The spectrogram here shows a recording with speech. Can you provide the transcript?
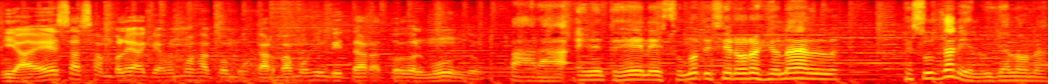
y a esa asamblea que vamos a convocar vamos a invitar a todo el mundo. Para NTN, su noticiero regional, Jesús Daniel Villalona.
